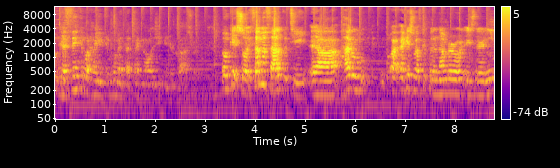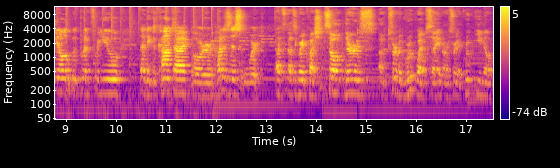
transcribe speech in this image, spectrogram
Okay. and think about how you implement that technology in your classroom. Okay, so if I'm a faculty, uh, how do, I I guess we have to put a number, or is there an email we put for you that they could contact, or how does this work? That's, that's a great question. So there's a sort of a group website, or sorry, a group email.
